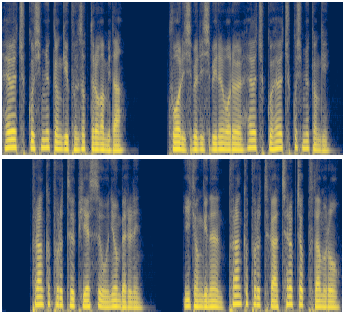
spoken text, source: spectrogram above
해외 축구 16경기 분석 들어갑니다. 9월 20일 21일 월요일 해외 축구 해외 축구 16경기 프랑크푸르트 vs 우니온 베를린 이 경기는 프랑크푸르트가 체력적 부담으로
